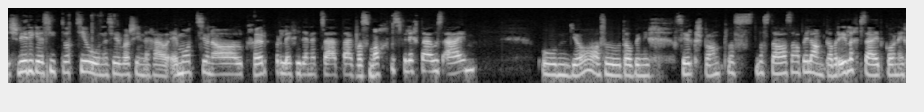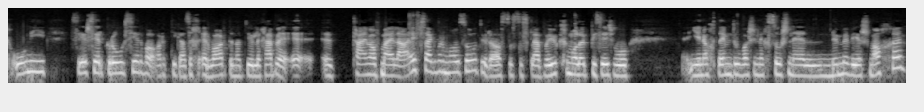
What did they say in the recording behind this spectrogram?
schwierigen Situationen, sehr wahrscheinlich auch emotional, körperlich in diesen zehn Tagen. Was macht das vielleicht auch aus einem? Und ja, also da bin ich sehr gespannt, was, was das anbelangt. Aber ehrlich gesagt gehe ich ohne sehr, sehr grosse Erwartung. Also ich erwarte natürlich eben äh, äh, Time of my life, sagen wir mal so, durch das, dass das glaube ich wirklich mal etwas ist, wo je nachdem du wahrscheinlich so schnell nicht mehr wirst machen,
